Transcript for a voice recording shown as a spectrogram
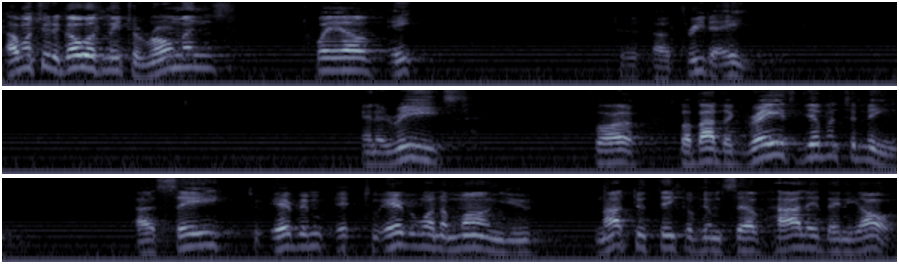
I want you to go with me to Romans 12, 8 to, uh, 3 to 8, and it reads, For, for by the grace given to me, I say to, every, to everyone among you not to think of himself highly than he ought,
